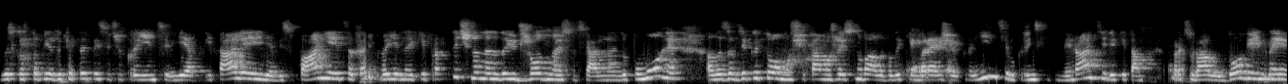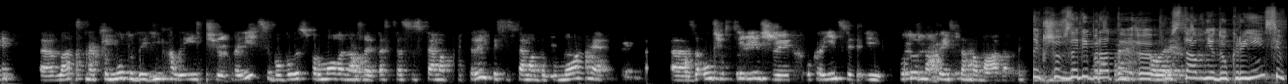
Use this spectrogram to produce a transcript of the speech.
близько 150 тисяч українців є в Італії, є в Іспанії. Це теж країни, які практично не надають жодної соціальної допомоги. Але завдяки тому, що там вже існували великі мережі українців, українських мігрантів, які там працювали до війни. е, Власне, тому туди їхали інші українці, бо були сформована вже якась ця система підтримки, система допомоги за участі інших українців і потужна українська громада. Якщо взагалі брати е, про ставлення до українців,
